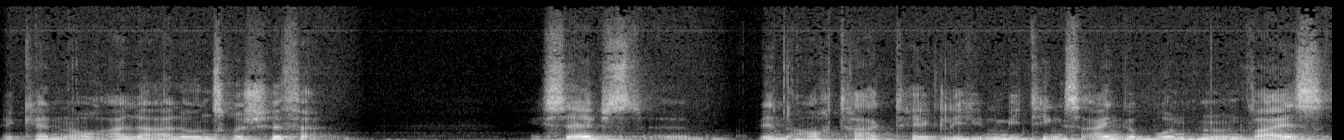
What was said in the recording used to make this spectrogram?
Wir kennen auch alle, alle unsere Schiffe. Ich selbst äh, bin auch tagtäglich in Meetings eingebunden und weiß,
